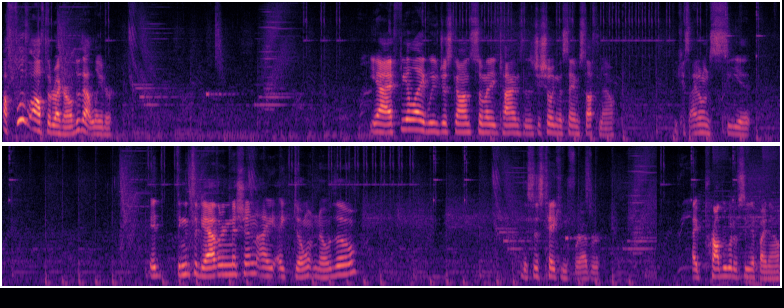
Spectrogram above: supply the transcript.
I flew off the record. I'll do that later. Yeah, I feel like we've just gone so many times that it's just showing the same stuff now. Because I don't see it. It think it's a gathering mission. I, I don't know, though. This is taking forever. I probably would have seen it by now.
